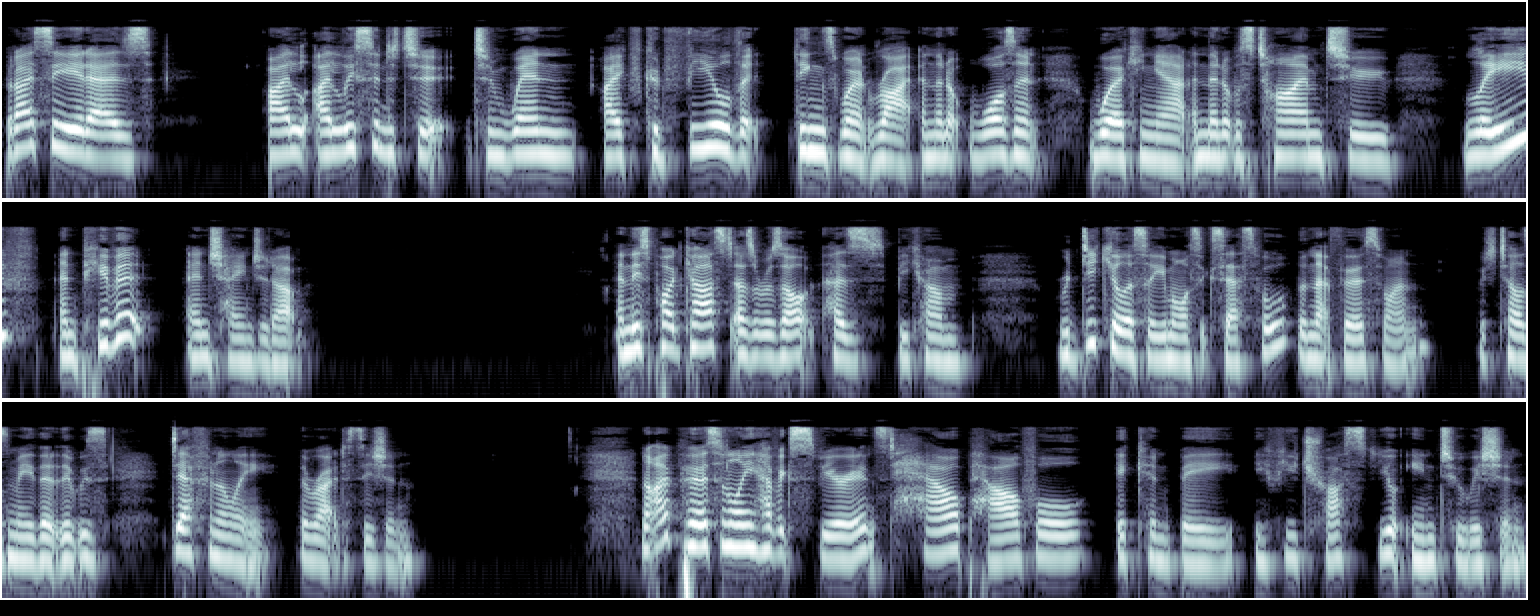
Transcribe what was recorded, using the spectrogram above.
But I see it as I, I listened to, to when I could feel that things weren't right and that it wasn't working out and that it was time to leave and pivot and change it up. And this podcast, as a result, has become ridiculously more successful than that first one, which tells me that it was definitely the right decision. Now, I personally have experienced how powerful it can be if you trust your intuition.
